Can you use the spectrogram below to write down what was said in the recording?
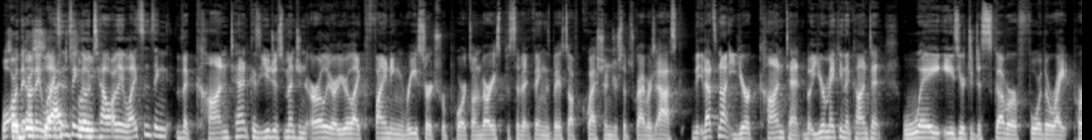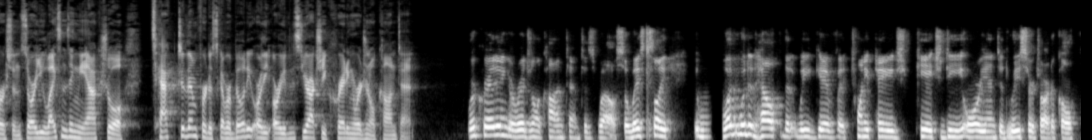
Well, So are they are they licensing the actually- hotel? Are they licensing the content? Because you just mentioned earlier, you're like finding research reports on very specific things based off questions your subscribers ask. That's not your content, but you're making the content way easier to discover for the right person. So, are you licensing the actual tech to them for discoverability, or the or this you're actually creating original content? We're creating original content as well. So basically, what would it help that we give a 20 page PhD oriented research article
